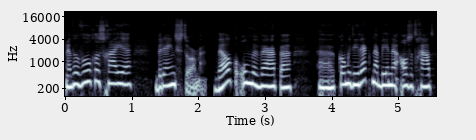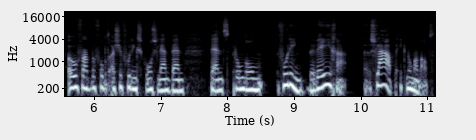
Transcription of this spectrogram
En vervolgens ga je brainstormen. Welke onderwerpen uh, komen direct naar binnen als het gaat over bijvoorbeeld als je voedingsconsulent bent, bent rondom voeding, bewegen, uh, slaap, ik noem maar wat.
